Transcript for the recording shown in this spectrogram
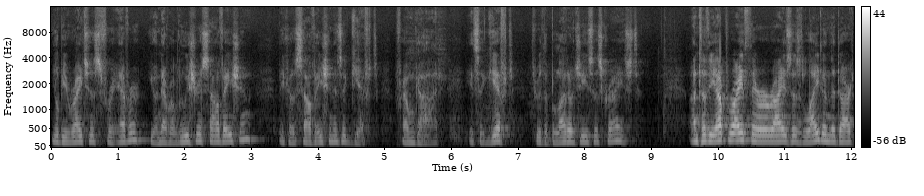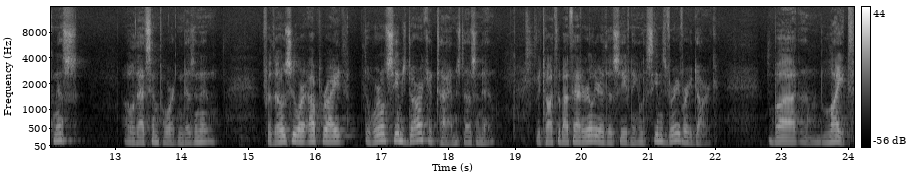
You'll be righteous forever. You'll never lose your salvation because salvation is a gift from God. It's a gift through the blood of Jesus Christ. Unto the upright there arises light in the darkness. Oh, that's important, isn't it? For those who are upright, the world seems dark at times, doesn't it? We talked about that earlier this evening. It seems very, very dark. But um, light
